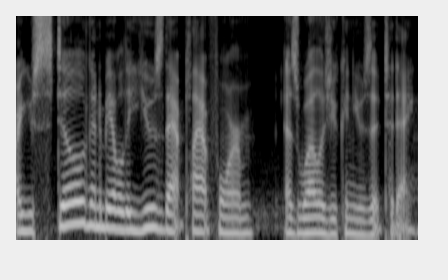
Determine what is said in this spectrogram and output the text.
Are you still going to be able to use that platform as well as you can use it today?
